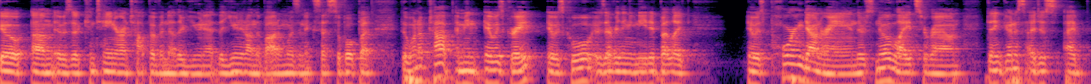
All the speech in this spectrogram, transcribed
go. Um, it was a container on top of another unit. The unit on the bottom wasn't accessible, but the one up top, I mean, it was great. It was cool. It was everything you needed, but like it was pouring down rain. There's no lights around. Thank goodness I just, I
